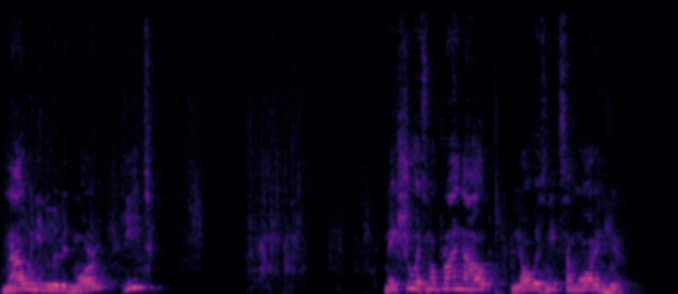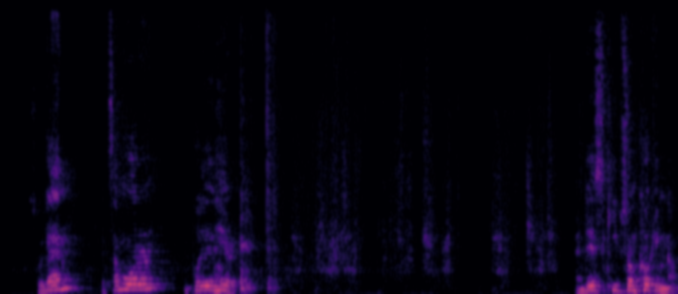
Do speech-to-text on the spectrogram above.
Now we need a little bit more heat. Make sure it's not drying out. We always need some water in here. So again, get some water and put it in here. And this keeps on cooking now.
